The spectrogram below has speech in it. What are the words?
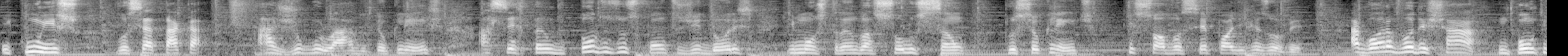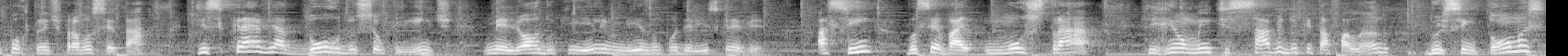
E com isso, você ataca a jugular do teu cliente, acertando todos os pontos de dores e mostrando a solução para o seu cliente, que só você pode resolver. Agora vou deixar um ponto importante para você, tá? Descreve a dor do seu cliente melhor do que ele mesmo poderia escrever. Assim, você vai mostrar que realmente sabe do que está falando, dos sintomas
